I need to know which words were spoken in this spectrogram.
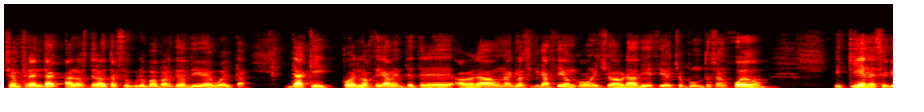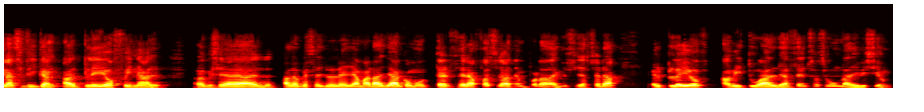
se enfrentan a los del otro subgrupo a partidos de ida y vuelta. De aquí, pues lógicamente habrá una clasificación, como he dicho, habrá 18 puntos en juego. ¿Y quiénes se clasifican al playoff final? a lo que, sea, a lo que se le llamará ya como tercera fase de la temporada, que eso ya será el playoff habitual de ascenso a segunda división.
